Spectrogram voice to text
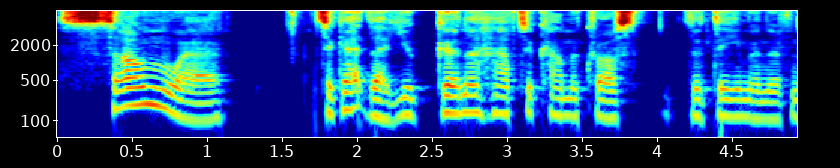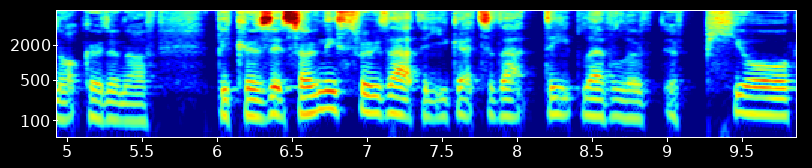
somewhere to get there, you're gonna have to come across the demon of not good enough because it's only through that that you get to that deep level of, of pure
